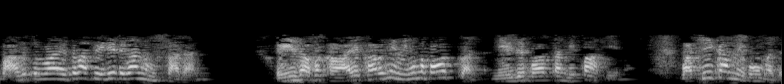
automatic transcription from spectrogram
භාගතුන් වහන්සේ තමයි අපි එළියට ගන්න උත්සාහ ගන්න. ඒ නිසා අප කාය කර්මය මෙහෙම පවත්වන්න. මේ විදිහට පවත්වන්න එපා කියනවා. වචී කර්මය කොහොමද?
